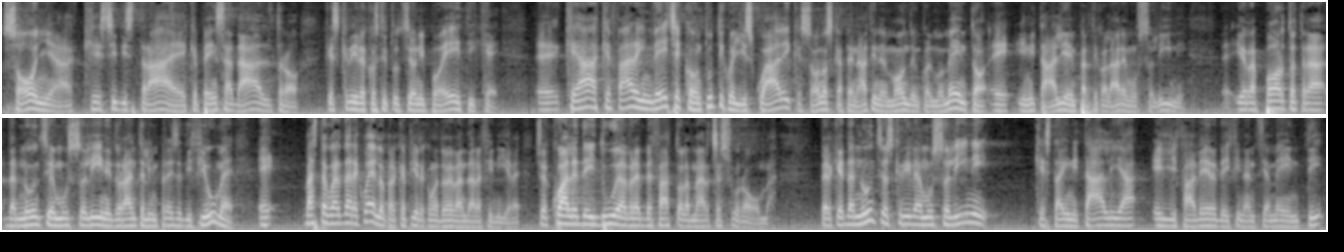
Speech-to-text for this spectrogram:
sogna, che si distrae, che pensa ad altro, che scrive costituzioni poetiche, eh, che ha a che fare invece con tutti quegli squali che sono scatenati nel mondo in quel momento e in Italia in particolare Mussolini. Eh, il rapporto tra D'Annunzio e Mussolini durante l'impresa di Fiume è Basta guardare quello per capire come doveva andare a finire, cioè quale dei due avrebbe fatto la marcia su Roma. Perché D'Annunzio scrive a Mussolini che sta in Italia e gli fa avere dei finanziamenti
